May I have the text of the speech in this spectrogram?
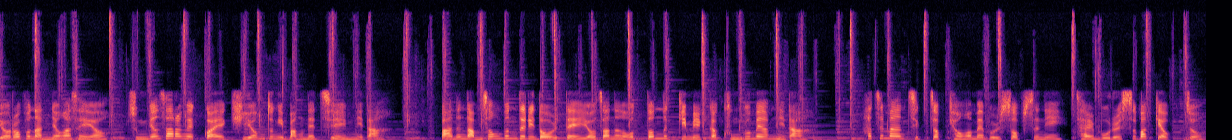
여러분 안녕하세요. 중년사랑외과의 귀염둥이 막내 지혜입니다. 많은 남성분들이 넣을 때 여자는 어떤 느낌일까 궁금해합니다. 하지만 직접 경험해 볼 수 없으니 잘 모를 수밖에 없죠.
